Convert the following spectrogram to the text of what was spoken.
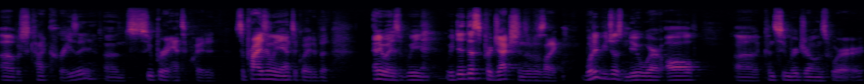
uh, which is kind of crazy and super antiquated, surprisingly antiquated. But anyways, we, we did this projections. It was like, what if you just knew where all uh, consumer drones were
